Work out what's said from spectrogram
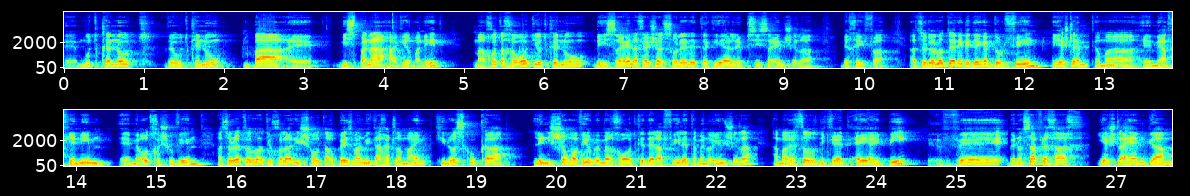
אה, מותקנות והותקנו במספנה הגרמנית, מערכות אחרות יותקנו בישראל אחרי שהצוללת תגיע לבסיס האם שלה בחיפה. הצוללות האלה מדגם דולפין, יש להם כמה מאפיינים מאוד חשובים. הצוללת הזאת יכולה לשהות הרבה זמן מתחת למים, כי היא לא זקוקה לנשום אוויר במרכאות כדי להפעיל את המנועים שלה. המערכת הזאת נקראת AIP, ובנוסף לכך יש להם גם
